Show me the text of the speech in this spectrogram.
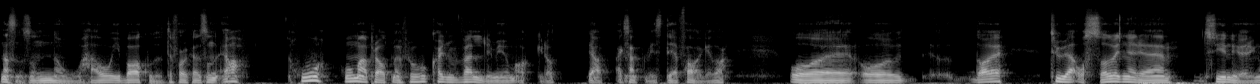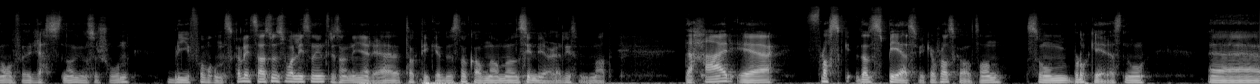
nesten sånn know-how i bakhodet til folk. Sånn, ja, hun, hun, må jeg prate med, for hun kan veldig mye om akkurat ja, eksempelvis det faget. da. Og, og da tror jeg også den synliggjøringa overfor resten av organisasjonen blir forvanska litt. Så jeg syns det var litt sånn interessant den taktikken du snakka om, med å synliggjøre det. liksom at det her er flaske, de spesifikke flaskehalsene som blokkeres nå Eh,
